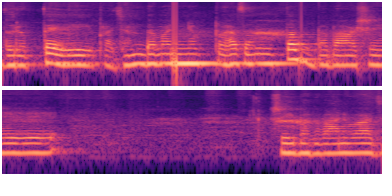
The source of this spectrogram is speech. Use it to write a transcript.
ദുരുക്തൈ ശ്രീ ശ്രീഭഗവാനുവാച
